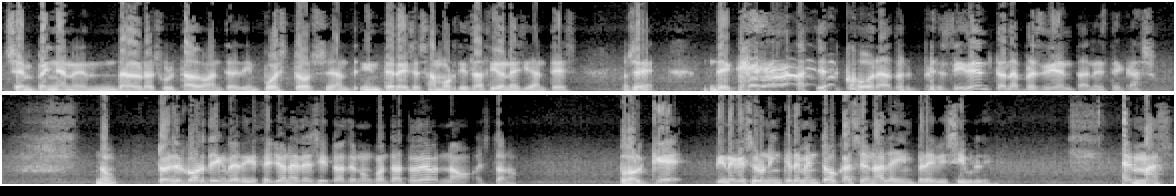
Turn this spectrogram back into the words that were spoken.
se empeñan en dar el resultado antes de impuestos, intereses, amortizaciones y antes, no sé, de que haya cobrado el presidente o la presidenta en este caso. ¿No? Entonces el corte inglés dice, yo necesito hacer un contrato de... No, esto no. Porque tiene que ser un incremento ocasional e imprevisible. Es más,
